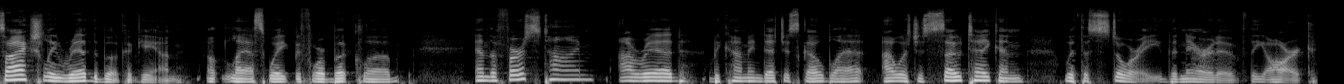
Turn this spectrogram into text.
So I actually read the book again uh, last week before book club. And the first time I read Becoming Duchess Goldblatt, I was just so taken with the story, the narrative, the arc.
